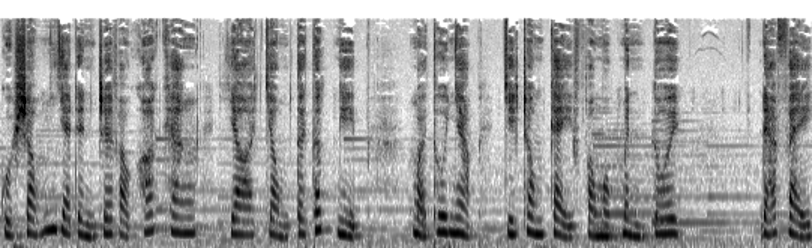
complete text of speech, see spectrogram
Cuộc sống gia đình rơi vào khó khăn do chồng tôi thất nghiệp. Mọi thu nhập chỉ trông cậy vào một mình tôi – đã vậy,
